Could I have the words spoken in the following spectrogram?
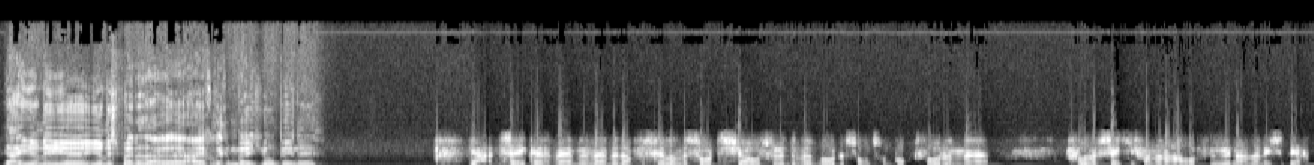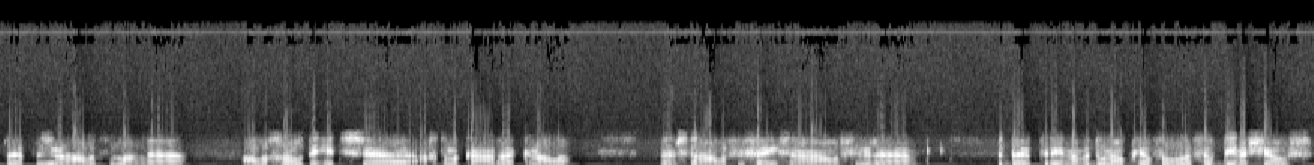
ja, jullie, jullie spelen daar eigenlijk een beetje op in, hè? Ja, zeker. We hebben, we hebben dan verschillende soorten shows. We, worden soms geboekt voor een, voor een setje van een half uur. Nou, dan is het echt puur een half uur lang alle grote hits achter elkaar knallen. Dan is het een half uur feest en een half uur eh, de beuk erin. Maar we doen ook heel veel, eh, veel dinnershows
